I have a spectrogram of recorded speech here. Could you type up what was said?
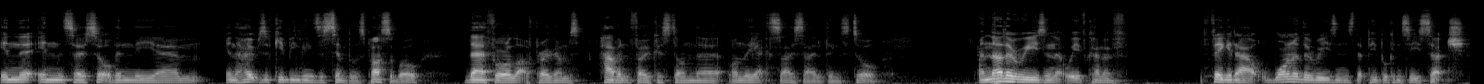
in the in the so sort of in the um, in the hopes of keeping things as simple as possible. Therefore, a lot of programs haven't focused on the on the exercise side of things at all. Another reason that we've kind of figured out one of the reasons that people can see such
